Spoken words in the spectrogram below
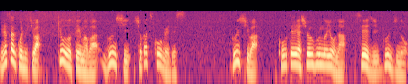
皆さんこんにちは。今日のテーマは軍師諸葛孔明です。軍師は皇帝や将軍のような政治・軍事の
